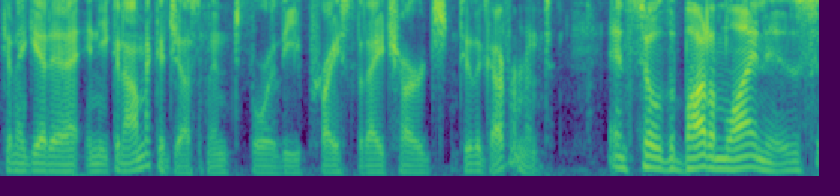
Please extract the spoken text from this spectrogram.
Can I get a, an economic adjustment for the price that I charge to the government? And so the bottom line is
